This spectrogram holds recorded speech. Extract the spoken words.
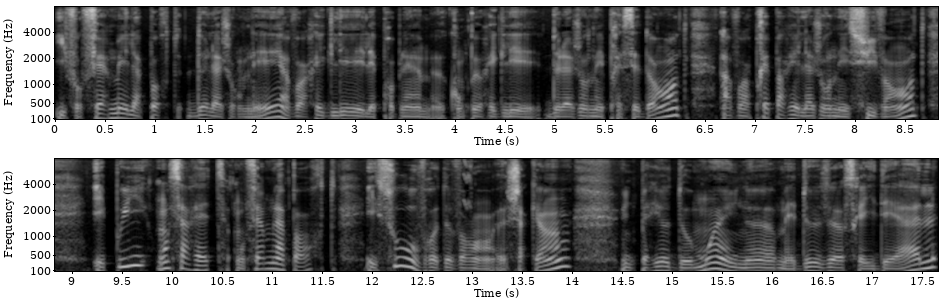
il faut fermer la porte de la journée, avoir réglé les problèmes qu'on peut régler de la journée précédente, avoir préparé la journée suivante et puis, on s'arrête, on ferme la porte et s'ouvre devant euh, chacun une période d'au moins une heure, mais deux heures serait idéal,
